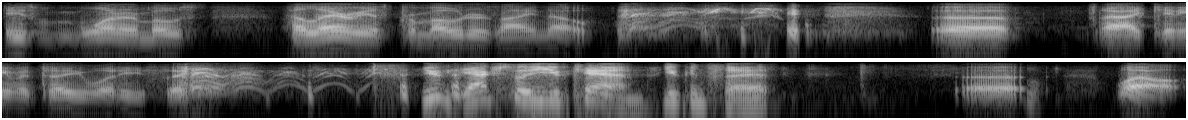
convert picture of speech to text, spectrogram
He's one of the most hilarious promoters I know. uh, I can't even tell you what he said. you actually you can you can say it. Uh, well,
